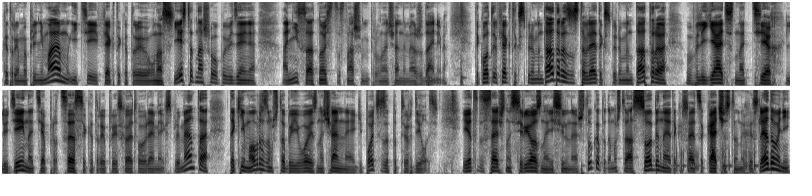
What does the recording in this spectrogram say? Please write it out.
которые мы принимаем, и те эффекты, которые у нас есть от нашего поведения, они соотносятся с нашими первоначальными ожиданиями. Так вот, эффект экспериментатора заставляет экспериментатора влиять на тех людей, на те процессы, которые происходят во время эксперимента, таким образом, чтобы его изначальная гипотеза подтвердилась. И это достаточно серьезная и сильная штука, потому что особенно это касается качественных исследований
